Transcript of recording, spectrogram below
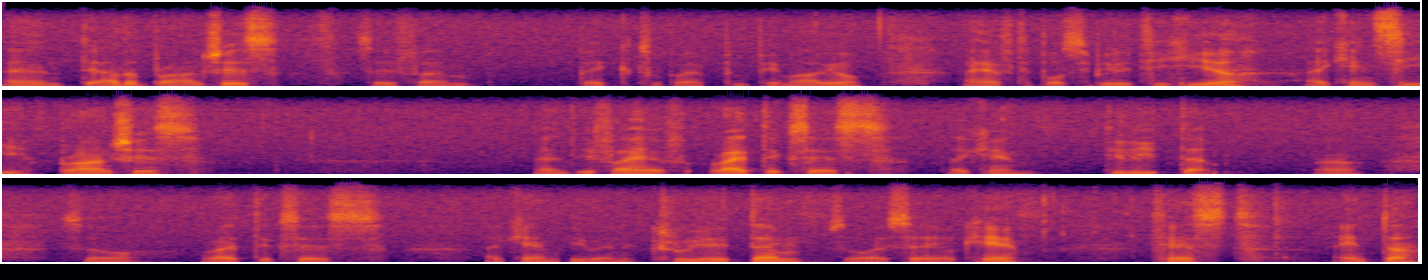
and the other branches so if I'm back to Pmario I have the possibility here I can see branches and if I have write access I can delete them uh, so write access I can even create them so I say okay test enter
